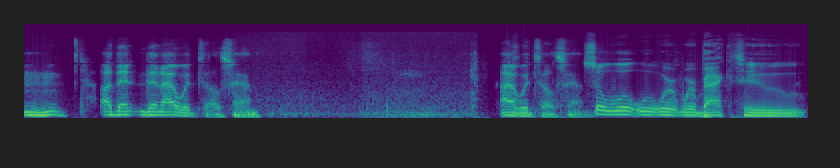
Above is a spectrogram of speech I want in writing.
Uh, then then I would tell Sam. I would tell Sam. So we'll, we're we're back to.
